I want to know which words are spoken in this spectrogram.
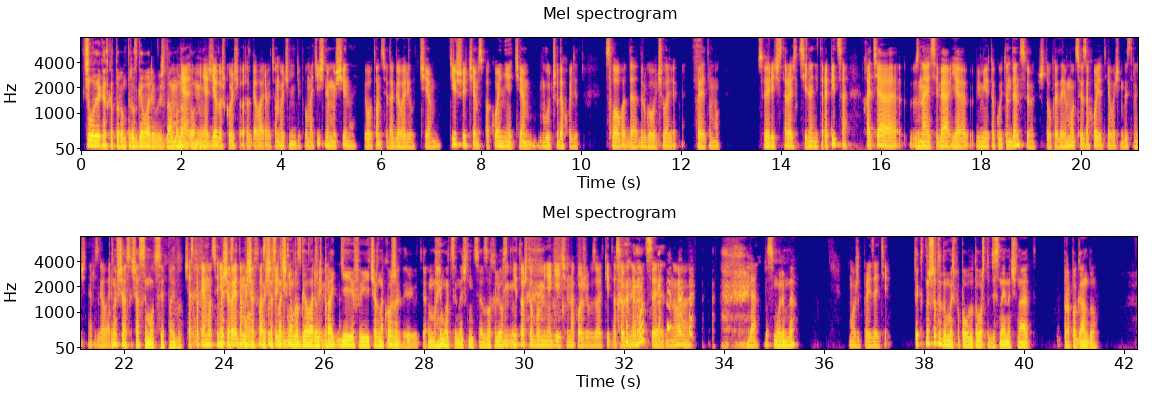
человека, с которым ты разговариваешь, да, монотонно. Меня, меня дедушка учил разговаривать, он очень дипломатичный мужчина, и вот он всегда говорил, чем тише, чем спокойнее, чем лучше доходит слово до другого человека. Поэтому в своей речи стараюсь сильно не торопиться, Хотя, зная себя, я имею такую тенденцию, что когда эмоции заходят, я очень быстро начинаю разговаривать. Ну, сейчас, сейчас эмоции пойдут. Сейчас пока эмоций нет, мы сейчас, поэтому мы сейчас, мы сейчас начнем меня, разговаривать про геев и чернокожих, и у тебя эмоции начнут себя захлестывать. Не то, чтобы у меня геи и чернокожие вызывают какие-то особенные эмоции, но да. Посмотрим, да? Может произойти. Так, ну что ты думаешь по поводу того, что Дисней начинает пропаганду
